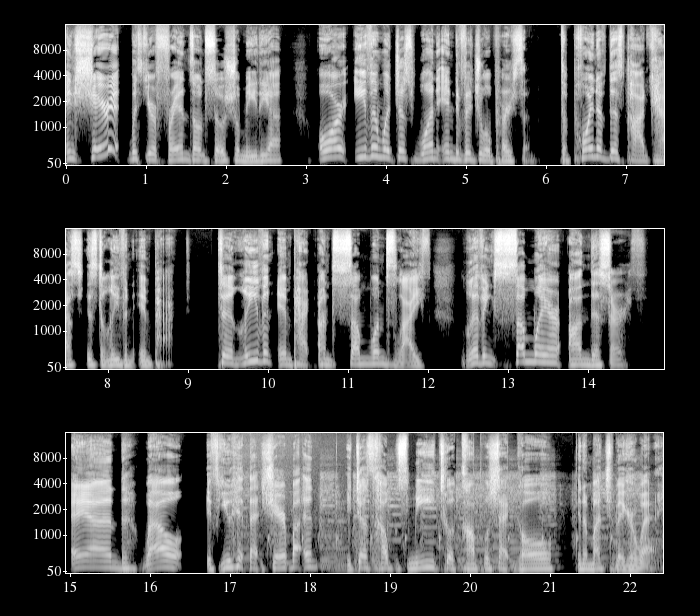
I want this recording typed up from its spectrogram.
and share it with your friends on social media or even with just one individual person. The point of this podcast is to leave an impact, to leave an impact on someone's life living somewhere on this earth. And well, if you hit that share button, it just helps me to accomplish that goal in a much bigger way.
